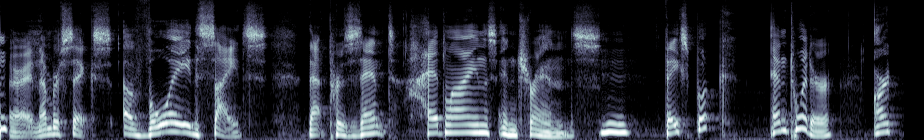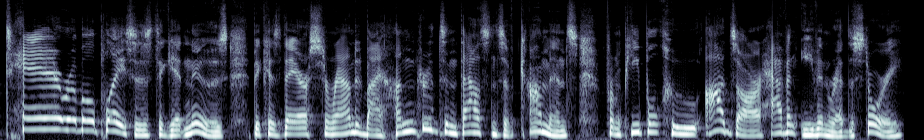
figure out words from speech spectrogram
All right, number six, avoid sites that present headlines and trends. Mm-hmm. Facebook and Twitter are terrible places to get news because they are surrounded by hundreds and thousands of comments from people who, odds are, haven't even read the story,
